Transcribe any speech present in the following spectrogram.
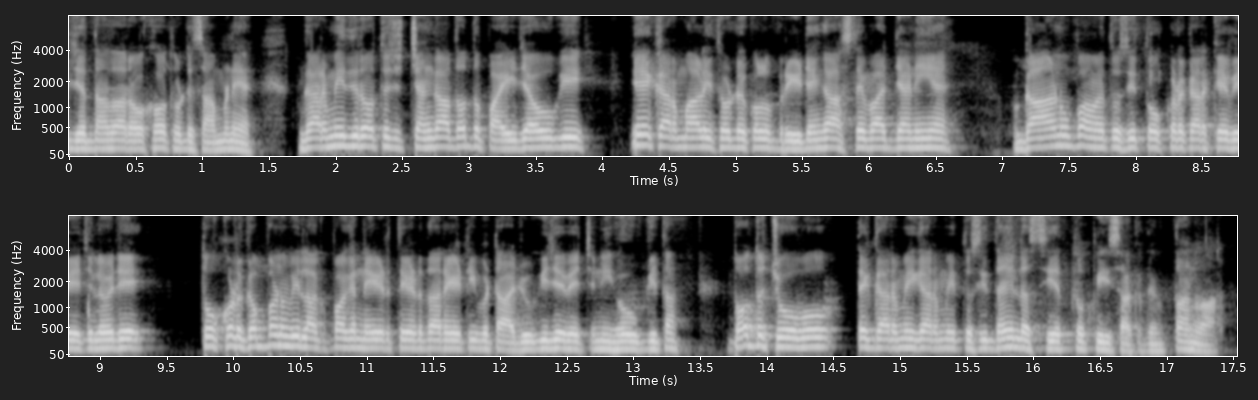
ਜਿੱਦਾਂ ਦਾ ਰੁੱਖ ਉਹ ਤੁਹਾਡੇ ਸਾਹਮਣੇ ਹੈ ਗਰਮੀ ਦੀ ਰੁੱਤ 'ਚ ਚੰਗਾ ਦੁੱਧ ਪਾਈ ਜਾਊਗੀ। ਇਹ ਕਰਮ ਵਾਲੀ ਤੁਹਾਡੇ ਕੋਲ ਬਰੀਡਿੰਗ ਵਾਸਤੇ ਵੱਜ ਜਾਣੀ ਹੈ। ਗਾਂ ਨੂੰ ਭਾਵੇਂ ਤੁਸੀਂ ਤੋਕੜ ਕਰਕੇ ਵੇਚ ਲਿਓ ਜੇ। ਤੋਕੜ ਗੱਭਣ ਵੀ ਲਗਭਗ ਨੇੜ ਤੇੜ ਦਾ ਰੇਟ ਹੀ ਵਟਾ ਜੂਗੀ, ਜੇ ਵੇਚਣੀ ਹੋਊਗੀ ਤਾਂ। ਦੁੱਧ ਚੋਵੋ ਤੇ ਗਰਮੀ ਗਰਮੀ ਤੁਸੀਂ ਦਹੀਂ ਲੱਸੀ ਇਹ ਤੋਂ ਪੀ ਸਕਦੇ ਹੋ। ਧੰਨਵਾਦ।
